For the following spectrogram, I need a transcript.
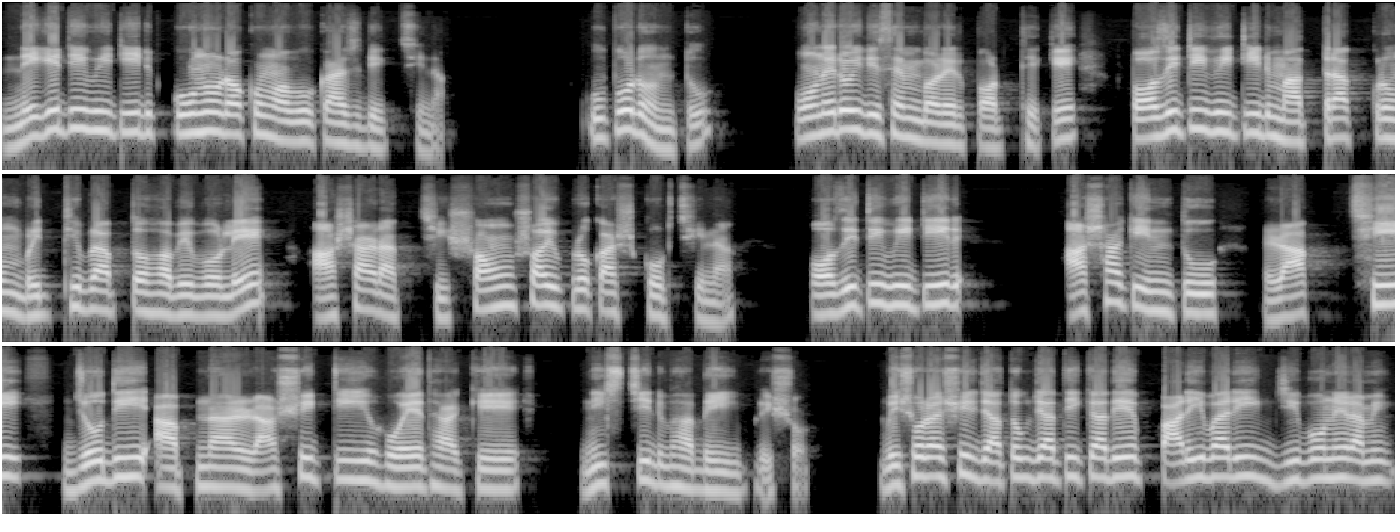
নেগেটিভিটির কোনো রকম অবকাশ দেখছি না। উপরন্তু, পনেরোই ডিসেম্বরের পর থেকে পজিটিভিটির মাত্রাক্রম বৃদ্ধিপ্রাপ্ত হবে বলে আশা রাখছি, সংশয় প্রকাশ করছি না। পজিটিভিটির আশা কিন্তু রাখছি, যদি আপনার রাশিটি হয়ে থাকে, নিশ্চিতভাবেই বৃষ। বৃষ রাশির জাতক জাতিকাদের পারিবারিক জীবনের আমি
